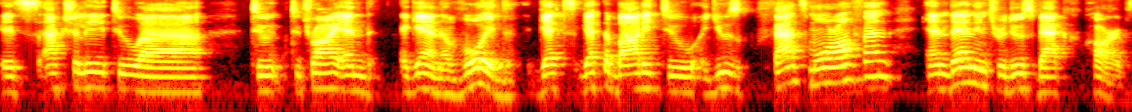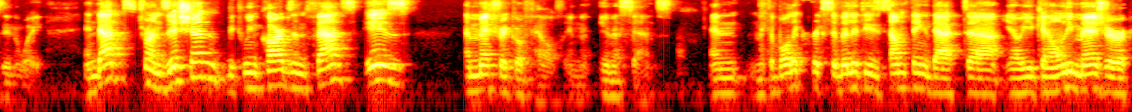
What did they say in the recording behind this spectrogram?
is actually to uh, to to try and again avoid get get the body to use fats more often and then introduce back carbs in a way. And that transition between carbs and fats is a metric of health in, in a sense. And metabolic flexibility is something that uh, you know you can only measure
